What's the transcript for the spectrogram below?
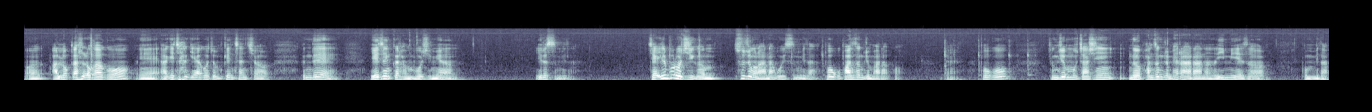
어, 알록달록하고 예, 아기자기하고 좀 괜찮죠 근데 예전 걸 한번 보시면 이렇습니다 제가 일부러 지금 수정을 안 하고 있습니다 보고 반성 좀 하라고 예, 보고 정전무 자신 너 반성 좀 해라라는 의미에서 봅니다.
